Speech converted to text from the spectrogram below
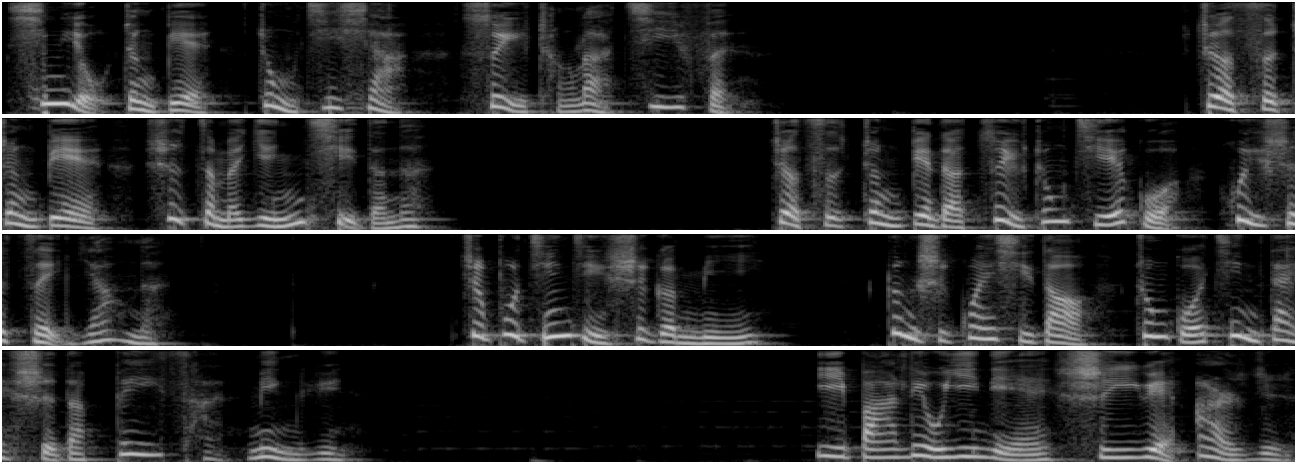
辛酉政变重击下碎成了齑粉。这次政变是怎么引起的呢？这次政变的最终结果会是怎样呢？这不仅仅是个谜，更是关系到中国近代史的悲惨命运。一八六一年十一月二日，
